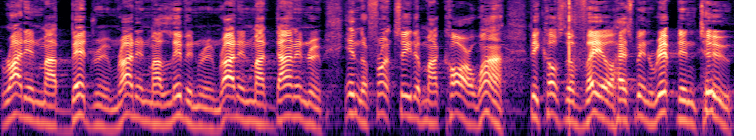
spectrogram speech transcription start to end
right in my bedroom, right in my living room, right in my dining room, in the front seat of my car. Why? Because the veil has been ripped in two,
